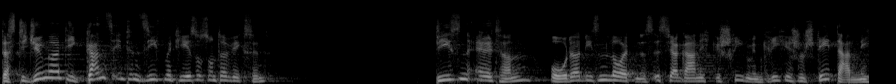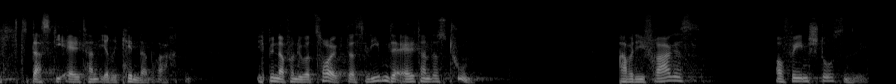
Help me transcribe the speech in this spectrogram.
dass die Jünger, die ganz intensiv mit Jesus unterwegs sind, diesen Eltern oder diesen Leuten, es ist ja gar nicht geschrieben, im Griechischen steht da nicht, dass die Eltern ihre Kinder brachten. Ich bin davon überzeugt, dass liebende Eltern das tun. Aber die Frage ist, auf wen stoßen sie?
